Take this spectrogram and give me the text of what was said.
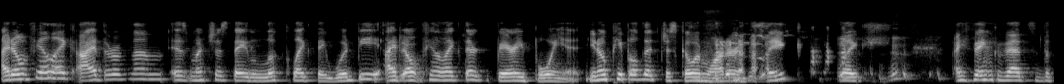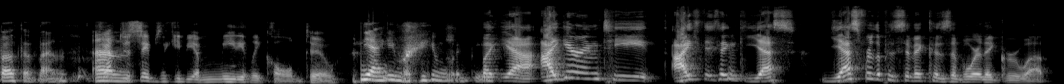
I don't feel like either of them, as much as they look like they would be, I don't feel like they're very buoyant. You know, people that just go in water and sink. Like, I think that's the both of them. Jeff Um, just seems like he'd be immediately cold too. yeah, he, would- he would be. But yeah, I guarantee. I th- think yes, yes for the Pacific because of where they grew up.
